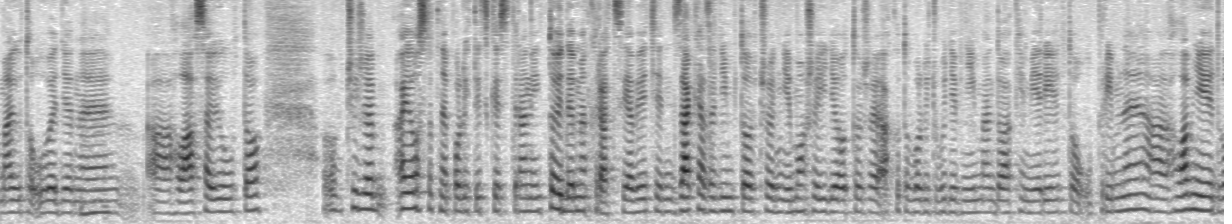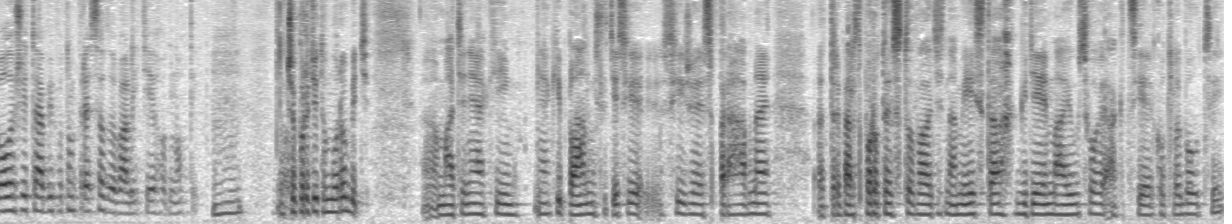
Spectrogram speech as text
majú to uvedené mm-hmm. a hlásajú to. Čiže aj ostatné politické strany, to je demokracia, viete, zakázať im to, čo nemôže, ide o to, že ako to volič bude vnímať, do akej miery je to úprimné a hlavne je dôležité, aby potom presadzovali tie hodnoty. Mm-hmm. No čo proti tomu robiť? Máte nejaký, nejaký plán? Myslíte si, si, že je správne e, treba protestovať na miestach, kde majú svoje akcie Kotlebovci?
